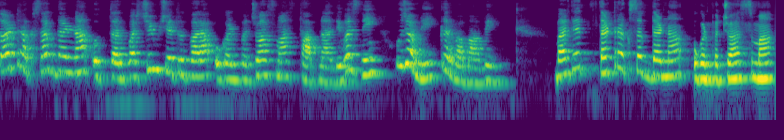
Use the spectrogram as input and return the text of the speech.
તટરક્ષક દળના ઉત્તર પશ્ચિમ ક્ષેત્ર દ્વારા ઓગણપચાસમાં સ્થાપના દિવસની ઉજવણી કરવામાં આવી. ભારતીય તટરક્ષક દળના ઓગણપચાસમાં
